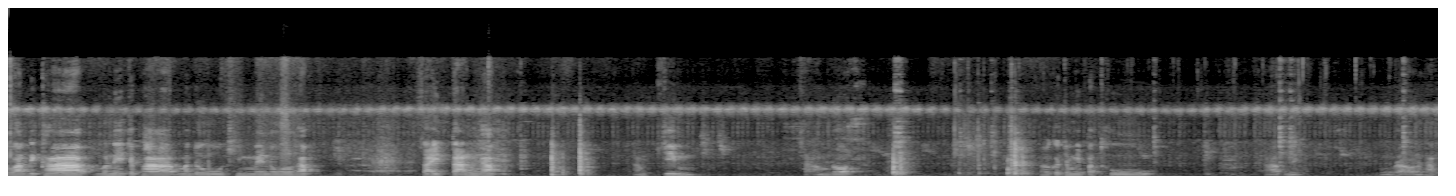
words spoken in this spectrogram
สวัสดีครับ วันนี้จะพามาดูชิมเมนูครับไส้ตันครับ น้ำจิ้มสามรสแล้วก็จะมีปลาทูครับนี่ของเรานะครับ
